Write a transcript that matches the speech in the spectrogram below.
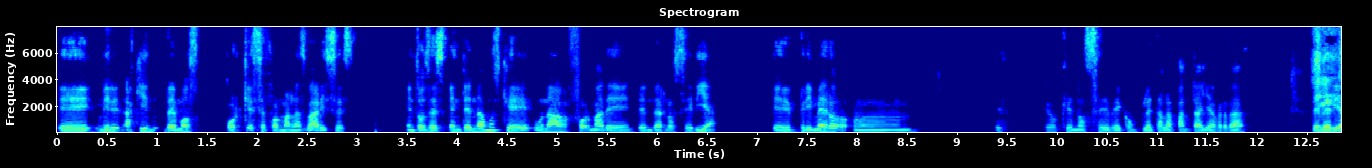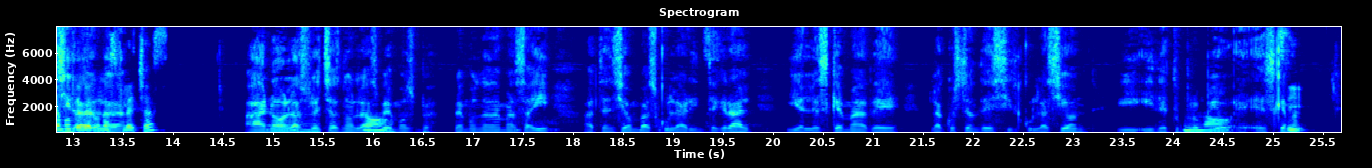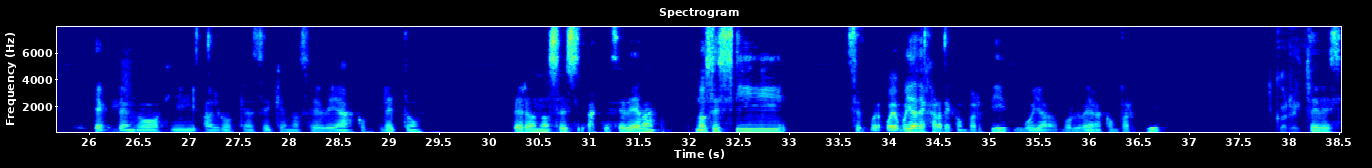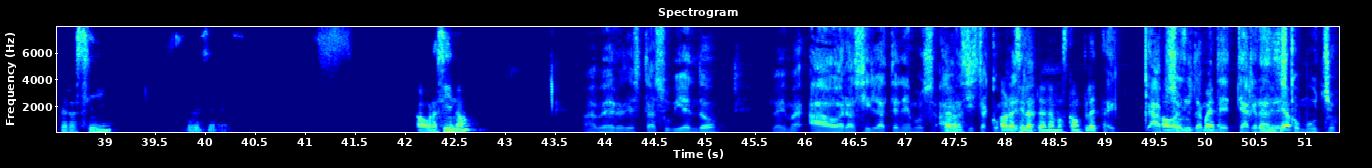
Eh, miren, aquí vemos por qué se forman las varices. Entonces, entendamos que una forma de entenderlo sería, eh, primero, mm, creo que no se ve completa la pantalla, ¿verdad? Deberíamos de ver unas flechas. Ah, no, las flechas no las vemos. Vemos nada más ahí atención vascular integral y el esquema de la cuestión de circulación y, de tu propio e, esquema. Mm. Tengo aquí algo que hace que no se vea completo, pero no sé a qué se deba. No sé si se voy a dejar de compartir y voy a volver a compartir. Correcto. Debe ser así. Debe ser Ahora sí, ¿no? A ver, está subiendo. La ahora sí la tenemos. Ahora, sí está completa. Ahora sí la tenemos completa. Eh, absolutamente. Te agradezco mucho.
